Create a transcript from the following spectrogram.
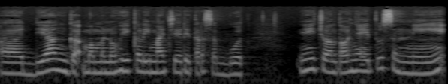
uh, dia nggak memenuhi kelima ciri tersebut ini contohnya itu seni,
